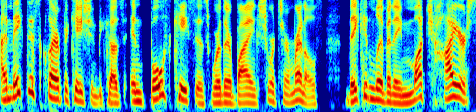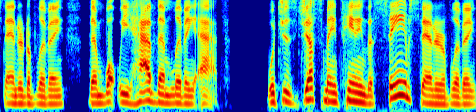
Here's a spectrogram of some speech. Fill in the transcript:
I make this clarification because in both cases where they're buying short term rentals, they can live at a much higher standard of living than what we have them living at which is just maintaining the same standard of living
